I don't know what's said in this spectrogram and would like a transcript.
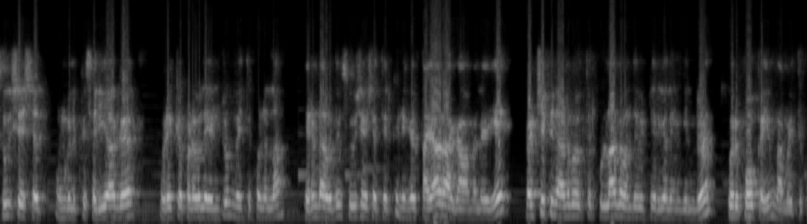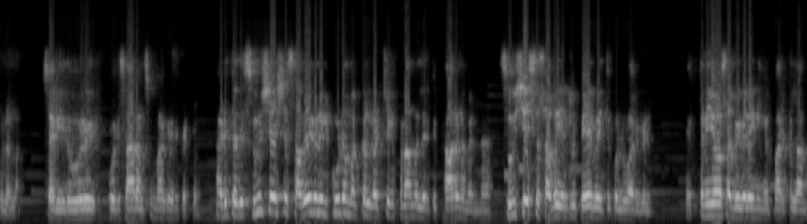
சுவிசேஷ உங்களுக்கு சரியாக உரைக்கப்படவில்லை என்றும் வைத்துக் கொள்ளலாம். இரண்டாவது சுவிசேஷத்திற்கு நீங்கள் தயாராகாமலேயே ரட்சிப்பின் அனுபவத்திற்குள்ளாக வந்து விட்டீர்கள் என்கின்ற ஒரு போக்கையும் நாம் வைத்துக் கொள்ளலாம். சரி இது ஒரு ஒரு சாராம்சமாக இருக்கட்டும். அடுத்தது சுவிசேஷ சபைகளில் கூட மக்கள் ரட்சிக்கப்படாமல் இருக்க காரணம் என்ன? சுவிசேஷ சபை என்று பெயர் வைத்துக் கொள்வார்கள். எத்தனையோ சபைகளை நீங்கள் பார்க்கலாம்.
